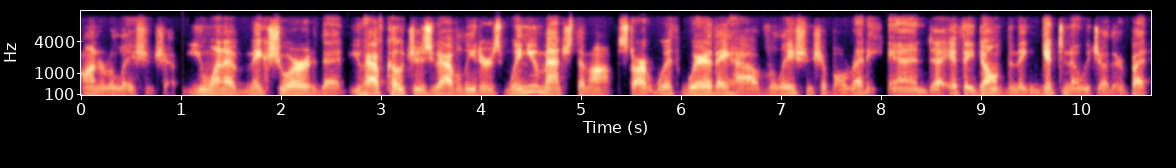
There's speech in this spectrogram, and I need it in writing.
on a relationship. You want to make sure that you have coaches, you have leaders. When you match them up, start with where they have relationship already. And uh, if they don't, then they can get to know each other. But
